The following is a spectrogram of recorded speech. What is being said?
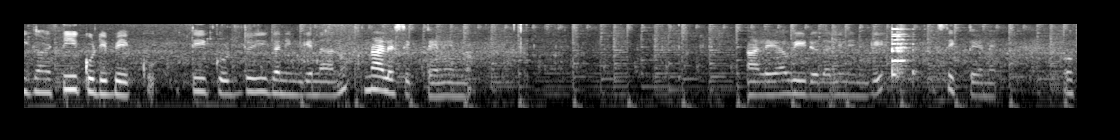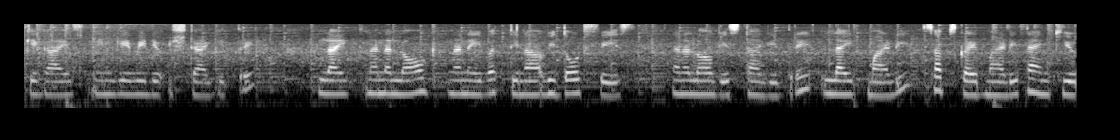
ಈಗ ಟೀ ಕುಡಿಬೇಕು. ಟೀ ಕುಡಿದು ಈಗ ನಿಮಗೆ ನಾನು ನಾಳೆ ಸಿಗ್ತೇನೆ ಇನ್ನು. ನಾಳೆಯ ವೀಡಿಯೋದಲ್ಲಿ ನಿಮಗೆ ಸಿಗ್ತೇನೆ. ಓಕೆ ಗಾಯ್ಸ್ ನಿಮಗೆ ವಿಡಿಯೋ ಇಷ್ಟ ಆಗಿದ್ದರೆ ಲೈಕ್ ನನ್ನ ಲಾಗ್ ನನ್ನ ಇವತ್ತಿನ ವಿದೌಟ್ ಫೇಸ್ ನನ್ನ ಲಾಗ್ ಇಷ್ಟ ಆಗಿದ್ದರೆ ಲೈಕ್ ಮಾಡಿ ಸಬ್ಸ್ಕ್ರೈಬ್ ಮಾಡಿ. ಥ್ಯಾಂಕ್ ಯು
